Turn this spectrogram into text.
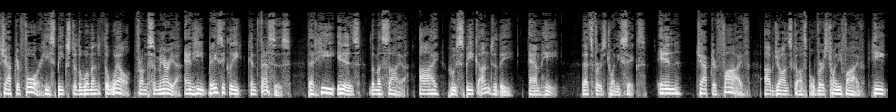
chapter 4, he speaks to the woman at the well from Samaria, and he basically confesses that he is the Messiah. I who speak unto thee am he. That's verse 26. In chapter 5 of John's Gospel, verse 25, he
